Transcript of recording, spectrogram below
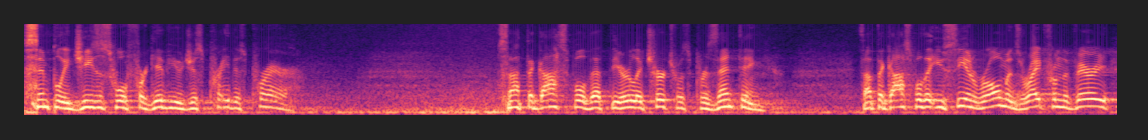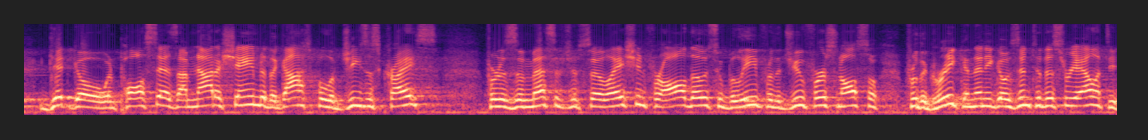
simply, Jesus will forgive you, just pray this prayer? It's not the gospel that the early church was presenting. It's not the gospel that you see in Romans right from the very get go when Paul says, I'm not ashamed of the gospel of Jesus Christ, for it is a message of salvation for all those who believe, for the Jew first and also for the Greek. And then he goes into this reality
